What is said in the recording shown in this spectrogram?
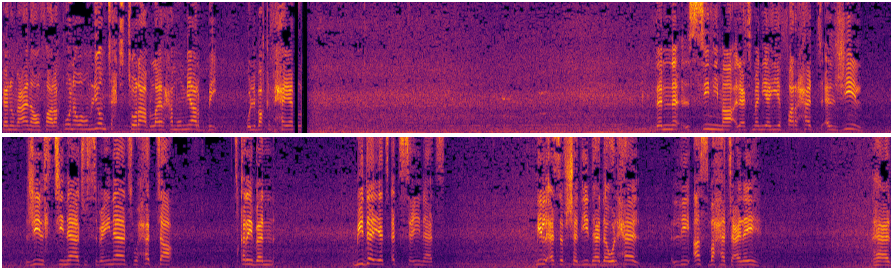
كانوا معنا وفارقونا وهم اليوم تحت التراب. الله يرحمهم يا ربي واللي باقي في الحياة. لأن السينما العثمانية هي فرحة الجيل. جيل الستينات والسبعينات وحتى تقريبا بداية التسعينات. للأسف الشديد هذا هو الحال اللي أصبحت عليه هاد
